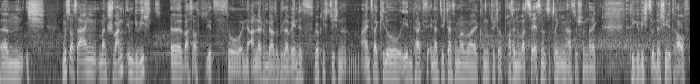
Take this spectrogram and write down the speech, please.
Ähm, ich muss auch sagen, man schwankt im Gewicht, äh, was auch jetzt so in der Anleitung da so ein bisschen erwähnt ist, wirklich zwischen ein, zwei Kilo jeden Tag ändert sich das immer mal. Kommt natürlich, auch- brauchst du nur was zu essen und zu trinken, hast du schon direkt die Gewichtsunterschiede drauf.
